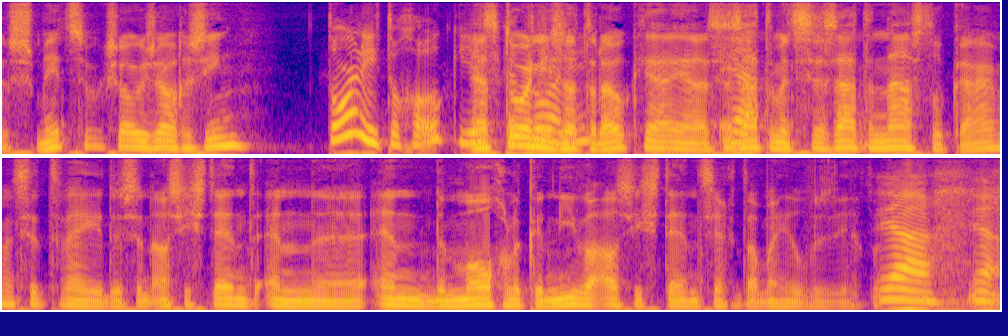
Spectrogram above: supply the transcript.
Smits heb ik sowieso gezien. Torny toch ook? Ja, Torny zat er ook. Ja, ja. Ze, Ja. Zaten met, ze zaten naast elkaar met z'n tweeën. Dus een assistent en, eh, en de mogelijke nieuwe assistent, zeg ik dan maar heel voorzichtig. Ja, ja,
